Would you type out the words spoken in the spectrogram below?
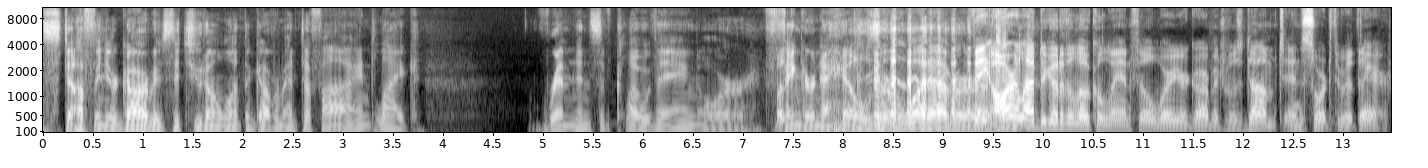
stuff in your garbage that you don't want the government to find, like remnants of clothing or But- fingernails or whatever, they are then- allowed to go to the local landfill where your garbage was dumped and sort through it there.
